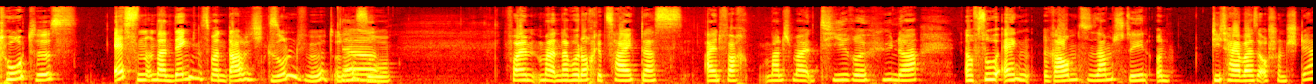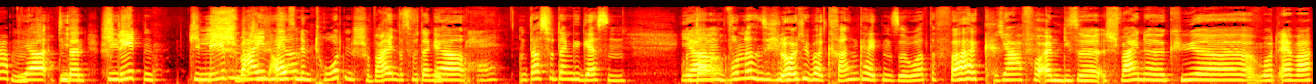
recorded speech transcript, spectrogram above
Totes essen und dann denken, dass man dadurch gesund wird oder Ja. so. Vor allem, man, da wurde auch gezeigt, dass einfach manchmal Tiere, Hühner auf so engen Raum zusammenstehen und die teilweise auch schon sterben. Ja, die- und dann die- steht ein die Schwein auf einem toten Schwein, das wird dann Ja. Hä? Und das wird dann gegessen. Und Ja. dann wundern sich Leute über Krankheiten so, what the fuck? Ja, vor allem diese Schweine, Kühe, whatever,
